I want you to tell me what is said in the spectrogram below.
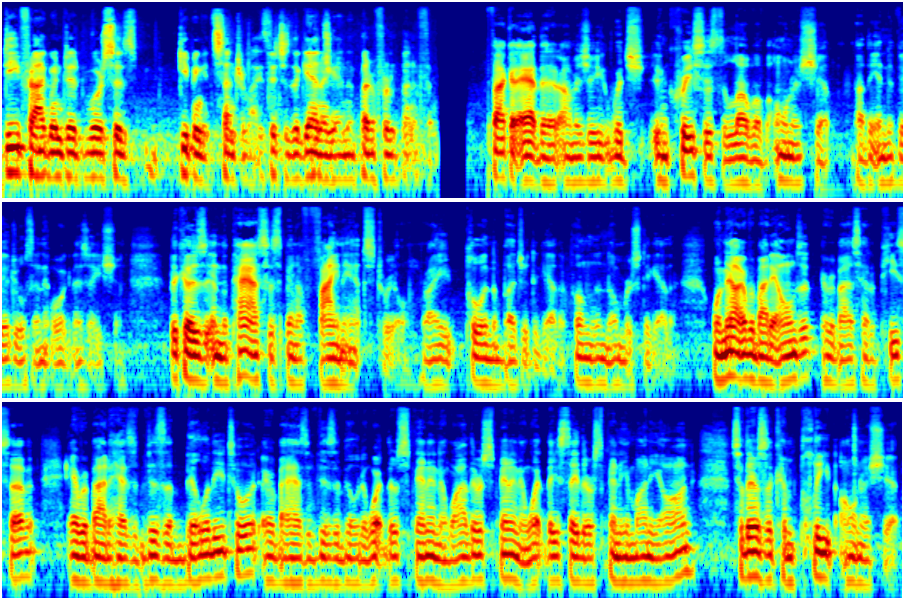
defragmented versus keeping it centralized, which is again, again, a peripheral benefit. If I could add that, Abhijit, which increases the level of ownership by the individuals in the organization. Because in the past, it's been a finance drill, right? Pulling the budget together, pulling the numbers together. Well, now everybody owns it. Everybody's had a piece of it. Everybody has visibility to it. Everybody has a visibility of what they're spending and why they're spending and what they say they're spending money on. So there's a complete ownership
